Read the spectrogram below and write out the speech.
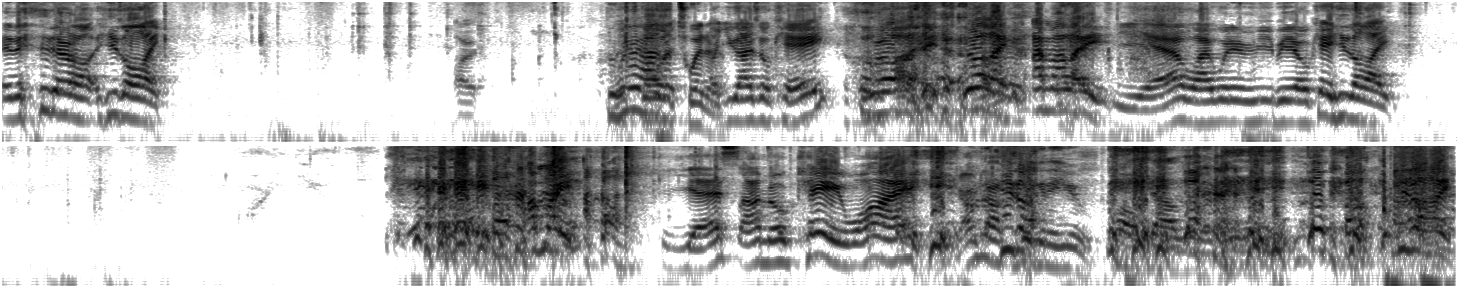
And they're all, he's all like, all right. Who what's here has a going- Twitter? Are you guys okay? We're all like, we're all like, I'm all like, yeah. Why wouldn't we be okay? He's all like. I'm like, yes, I'm okay. Why? I'm not He's all- speaking to you. Calm down, he's all like,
